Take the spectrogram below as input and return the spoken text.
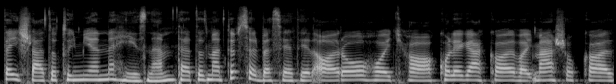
te is látod, hogy milyen nehéz, nem? Tehát az már többször beszéltél arról, hogy ha kollégákkal vagy másokkal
